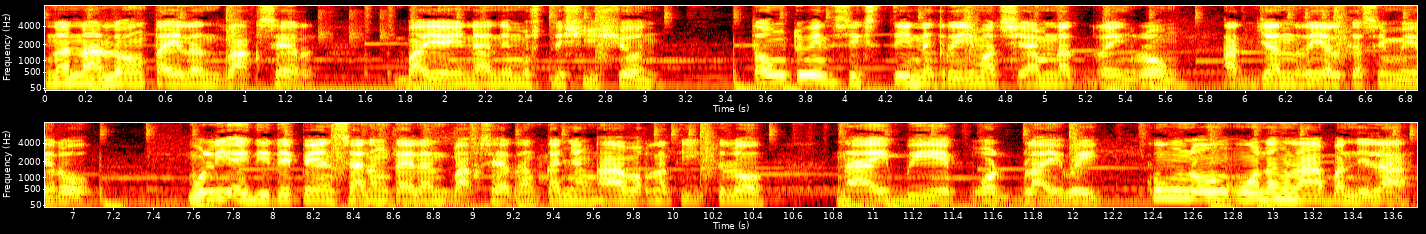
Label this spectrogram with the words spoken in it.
Nanalo ang Thailand boxer via unanimous decision. Taong 2016 nag-rematch si Amnat Rengrong at Jan Real Casimero. Muli ay didepensa ng Thailand boxer ang kanyang hawak na titulo na IBF World Flyweight. Kung noong unang laban nila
